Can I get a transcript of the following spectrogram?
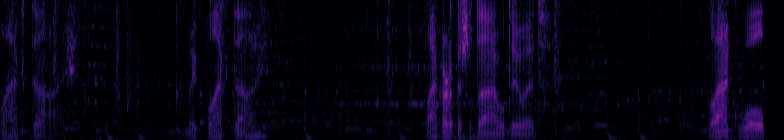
Black dye. Make black dye. Black artificial dye will do it. Black wool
